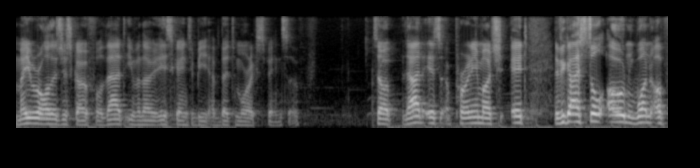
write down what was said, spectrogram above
Maybe rather just go for that, even though it is going to be a bit more expensive. So that is pretty much it. If you guys still own one of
